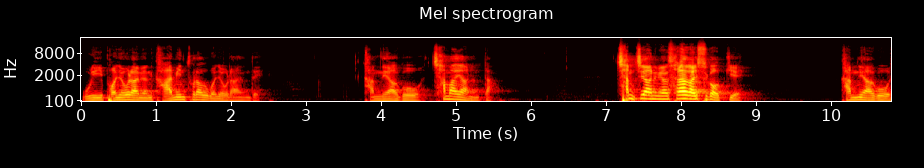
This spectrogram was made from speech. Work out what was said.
우리 번역을 하면 가민토라고 번역을 하는데 감내하고 참아야 하는 땅. 참지 않으면 살아갈 수가 없기에 감내하고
